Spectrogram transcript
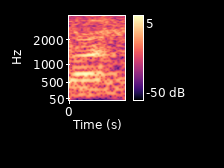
아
